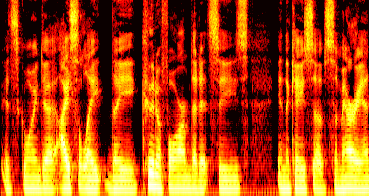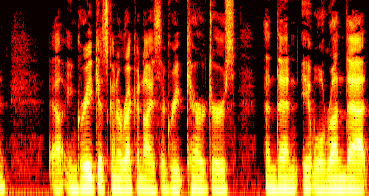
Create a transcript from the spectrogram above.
it's going to isolate the cuneiform that it sees in the case of Sumerian uh, in Greek, it's going to recognize the Greek characters, and then it will run that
